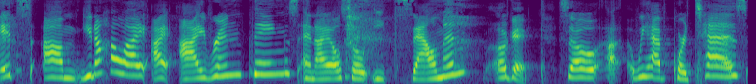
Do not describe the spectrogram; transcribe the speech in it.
It's um, you know how I I iron things, and I also eat salmon. Okay, so uh, we have Cortez,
